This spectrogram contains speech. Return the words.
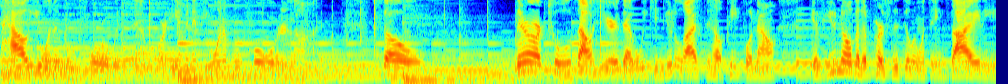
how you want to move forward with them, or even if you want to move forward or not. So, there are tools out here that we can utilize to help people. Now, if you know that a person is dealing with anxiety,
